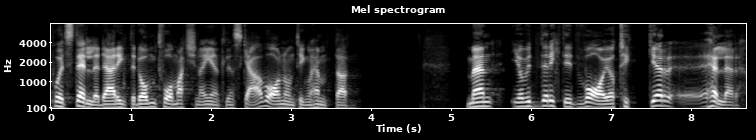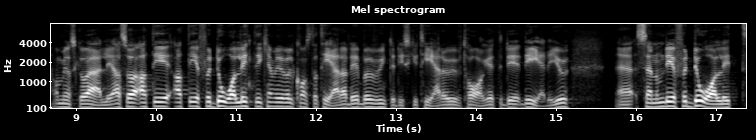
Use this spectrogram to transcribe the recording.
på ett ställe där inte de två matcherna egentligen ska vara någonting att hämta. Men jag vet inte riktigt vad jag tycker heller, om jag ska vara ärlig. Alltså att det, att det är för dåligt, det kan vi väl konstatera. Det behöver vi inte diskutera överhuvudtaget. Det, det är det ju. Eh, sen om det är för dåligt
